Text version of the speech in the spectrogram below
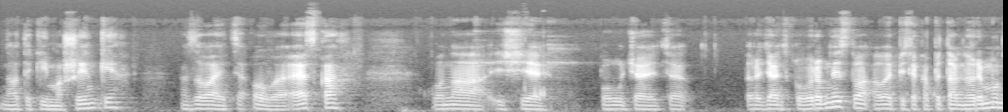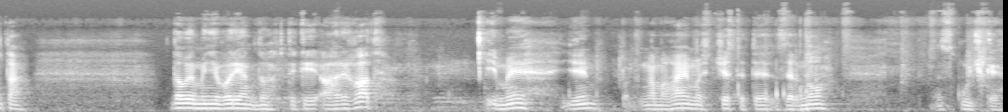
на такій машинці, називається ОВС. Вона іще, виходить, радянського виробництва, але після капітального ремонту дали мені в оренду такий агрегат, і ми їм намагаємось чистити зерно з кучки.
